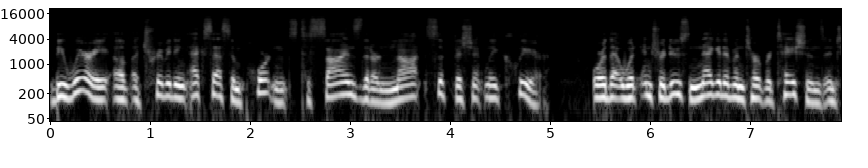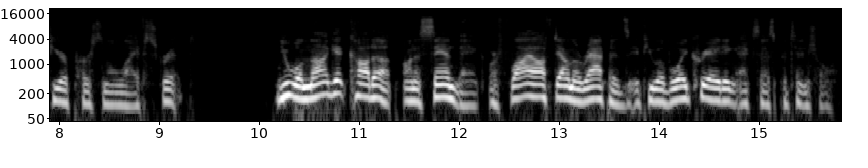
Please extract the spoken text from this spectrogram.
Be wary of attributing excess importance to signs that are not sufficiently clear or that would introduce negative interpretations into your personal life script. You will not get caught up on a sandbank or fly off down the rapids if you avoid creating excess potential.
